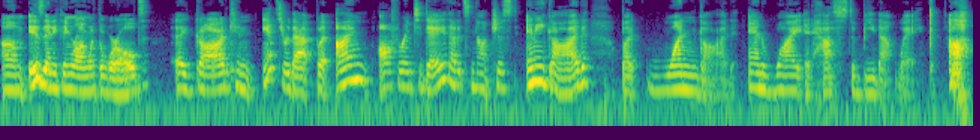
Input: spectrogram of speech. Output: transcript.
Um, is anything wrong with the world? A God can answer that, but I'm offering today that it's not just any God, but one God and why it has to be that way. Ah,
